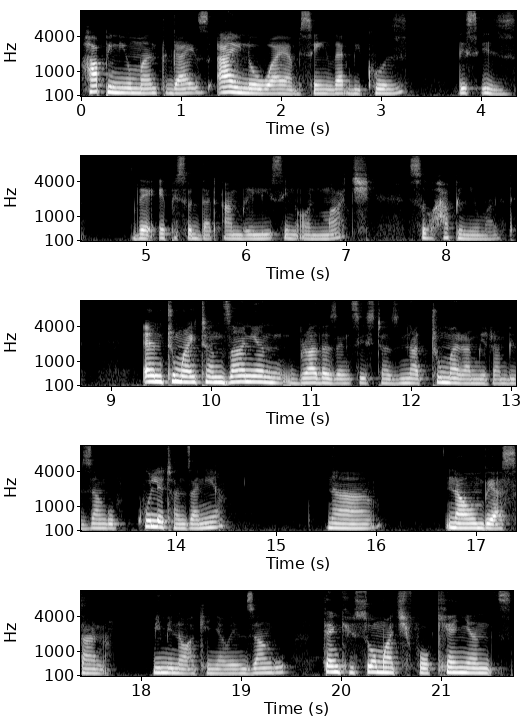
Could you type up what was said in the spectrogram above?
Happy New Month, guys. I know why I'm saying that because this is the episode that I'm releasing on March. So, Happy New Month. And to my Tanzanian brothers and sisters, natuma rambirambi zangu kule Tanzania na naombea sana mimi na wakenya wenzangu thank you so much for kenyans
